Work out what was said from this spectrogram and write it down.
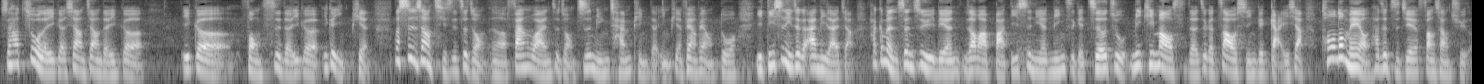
所以他做了一个像这样的一个一个讽刺的一个一个影片。那事实上，其实这种呃翻玩这种知名产品的影片非常非常多。以迪士尼这个案例来讲，他根本甚至于连你知道吗？把迪士尼的名字给遮住，Mickey Mouse 的这个造型给改一下，通通都没有，他就直接放上去了。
